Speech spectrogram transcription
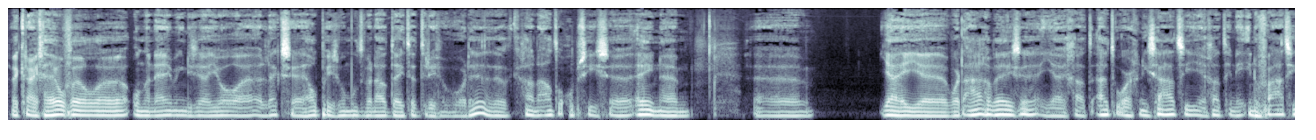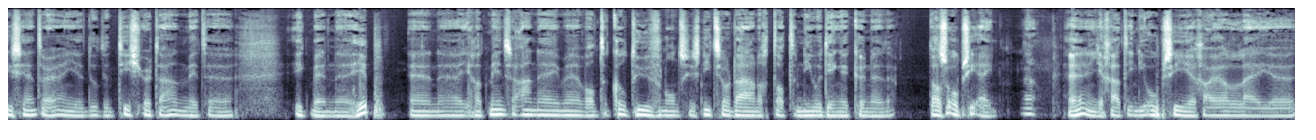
Krijgen heel veel uh, ondernemingen die zeggen, joh Alex, help eens, hoe moeten we nou data-driven worden? Hè? Ik ga een aantal opties. Eén, jij wordt aangewezen en jij gaat uit de organisatie, je gaat in een innovatiecenter en je doet een t-shirt aan met ik ben hip. En je gaat mensen aannemen, want de cultuur van ons is niet zodanig dat de nieuwe dingen kunnen. Dat is optie 1. Ja. En je gaat in die optie ga je allerlei uh,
